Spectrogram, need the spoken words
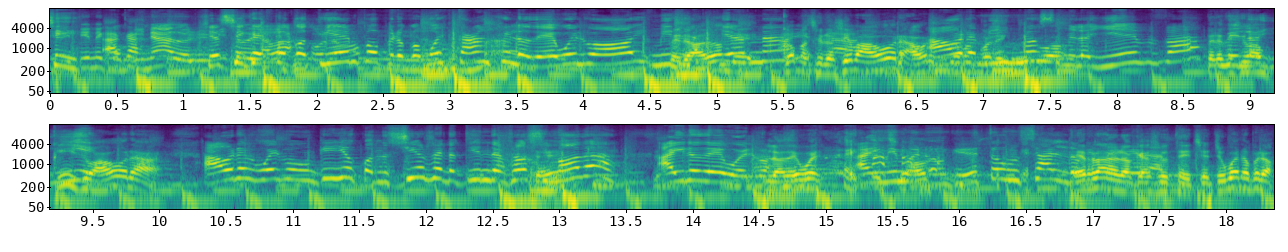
Sí, tiene acá. combinado el Yo sé que hay abajo, poco ¿no? tiempo, pero como es canje, lo devuelvo hoy. Mire ¿Pero a las dónde? piernas. ¿Cómo se lo lleva ahora? Ahora, Ahora mismo se me lo lleva. ¿Pero me que lleva lo un quillo lleva. ahora? Ahora vuelvo a Unquillo, cuando cierre la tienda Rosy Sí. Moda, ahí lo devuelvo. Lo devuelve. Ahí mismo en Unquillo. Esto es un saldo. Es raro lo que hace usted, Chechu. Bueno, pero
